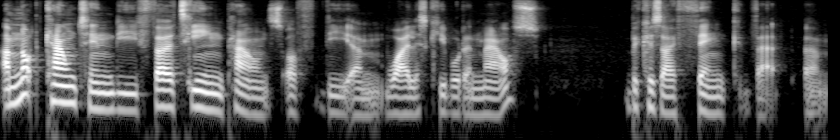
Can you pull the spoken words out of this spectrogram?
I'm not counting the 13 pounds of the um, wireless keyboard and mouse because I think that um,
